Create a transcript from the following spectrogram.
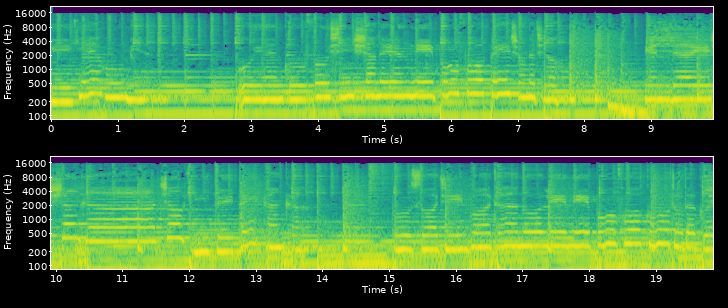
一夜无眠，不愿辜负心上的人，你不负杯中的酒。人的一生啊，就一堆堆坎坷。不做寂寞的奴隶，你不负孤独的鬼。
